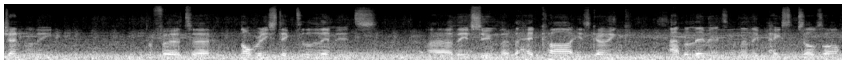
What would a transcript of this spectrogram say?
generally prefer to not really stick to the limits. Uh, they assume that the head car is going at the limit and then they pace themselves off.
